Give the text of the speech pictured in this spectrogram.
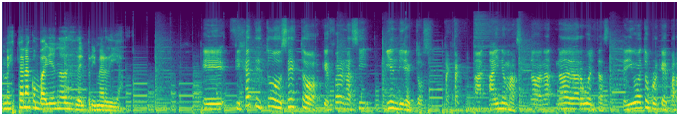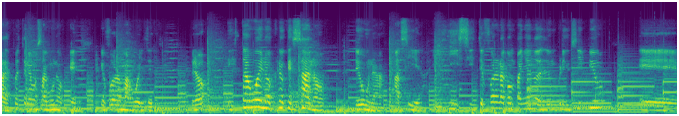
me están acompañando desde el primer día. Eh, fíjate todos estos que fueron así, bien directos. Ah, ahí no, nada de dar vueltas. Te digo esto porque para después tenemos algunos que, que fueron más vueltas. Pero está bueno, creo que es sano de una, así. Y, si te fueron acompañando desde un principio, eh,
